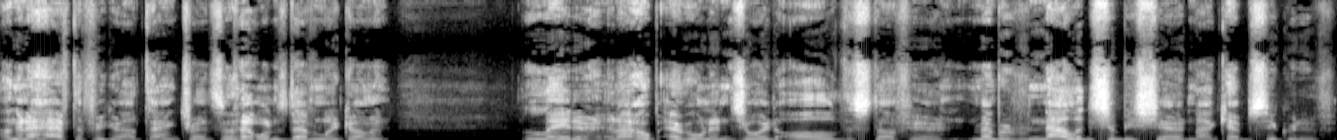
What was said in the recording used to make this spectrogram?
I'm gonna have to figure out tank treads, so that one's definitely coming. later. And I hope everyone enjoyed all the stuff here. Remember, knowledge should be shared, not kept secretive.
